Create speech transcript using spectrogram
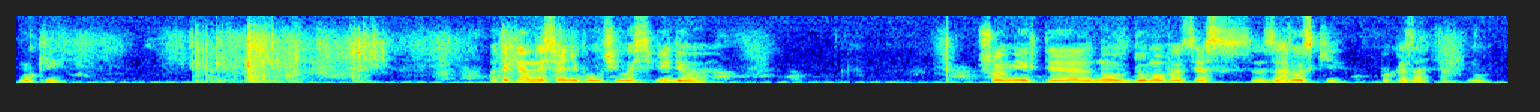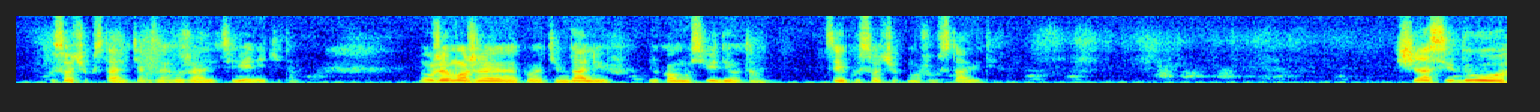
муки. Отаке в мене сьогодні вийшло відео. Що міг, те, ну, думав процес загрузки показати там, ну, кусочок ставити, як загружаються віники там. Ну, вже може потім далі в якомусь відео там цей кусочок можу вставити. Зараз іду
